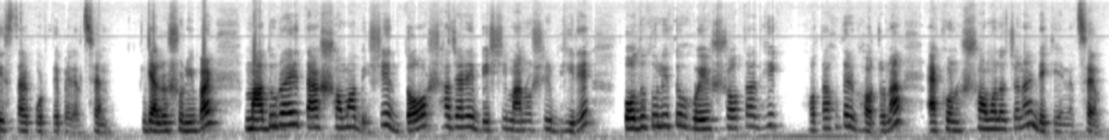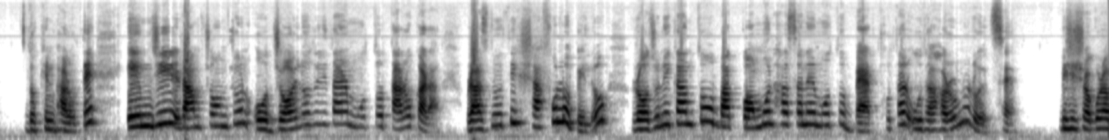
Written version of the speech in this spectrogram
বিস্তার করতে পেরেছেন। গেল শনিবার মাদুরায় তার সমাবেশে দশ হাজারের বেশি মানুষের ভিড়ে পদতলিত হয়ে শতাধিক হতাহতের ঘটনা এখন সমালোচনায় ডেকে এনেছে। দক্ষিণ ভারতে এম জি রামচন্দ্রন ও জয়ললিতার মতো তারকারা রাজনৈতিক সাফল্য পেলেও রজনীকান্ত বা কমল হাসানের মতো ব্যর্থতার উদাহরণও রয়েছে। বিশেষজ্ঞরা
